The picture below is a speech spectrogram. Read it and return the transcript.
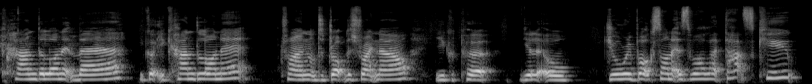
candle on it there. You got your candle on it. Trying not to drop this right now. You could put your little jewelry box on it as well. Like, that's cute.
